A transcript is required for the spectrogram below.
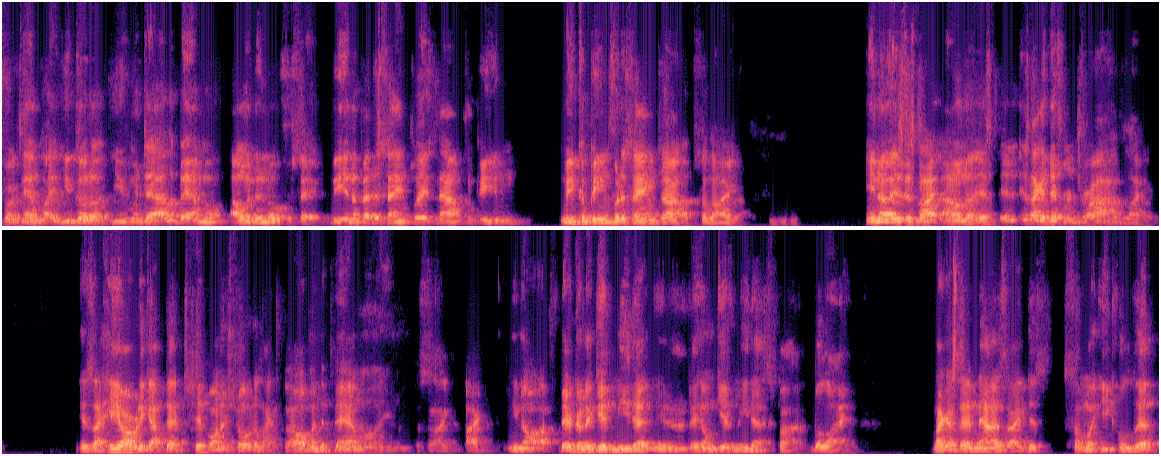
for example, like you go to you went to Alabama, I went to Norfolk State. We end up at the same place now, competing. We competing for the same job. So like, mm-hmm. you know, it's just like I don't know. It's it's like a different drive. Like it's like he already got that chip on his shoulder. Like oh, I went to Bama. You know, it's like like you know they're gonna give me that. You know, they're gonna give me that spot. But like like I said, now it's like this somewhat equal lip,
